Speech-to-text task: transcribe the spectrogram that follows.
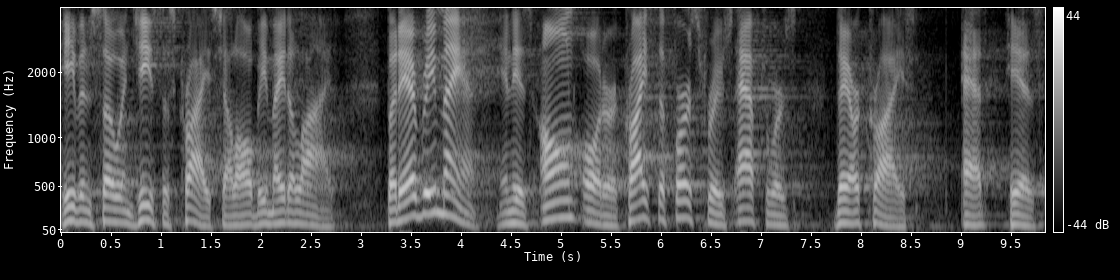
even so in Jesus Christ shall all be made alive. But every man in his own order, Christ the first fruits, afterwards they are Christ at his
